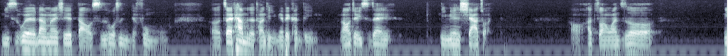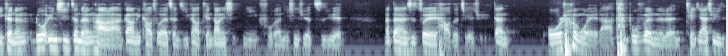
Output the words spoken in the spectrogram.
你是为了让那些导师或是你的父母，呃，在他们的团体里面被肯定，然后就一直在里面瞎转。哦，他转完之后，你可能如果运气真的很好啦，刚好你考出来的成绩刚好填到你你符合你兴趣的志愿，那当然是最好的结局。但我认为啦，大部分的人填下去，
